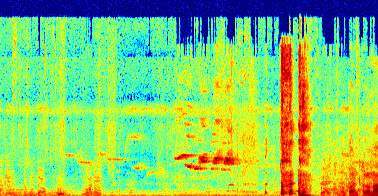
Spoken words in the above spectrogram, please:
মনির দুঃখিত মনির কোনো পয়েন্ট হলো না।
